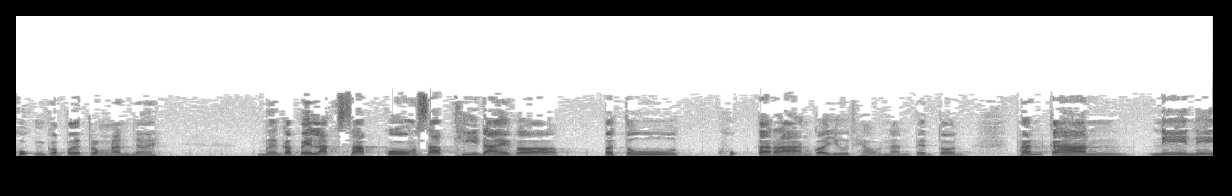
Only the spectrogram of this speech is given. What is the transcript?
คุกก็เปิดตรงนั้นใช่ไหมเหมือนกับไปลักทรัพย์โกงทรัพย์ที่ใดก็ประตูคุกตารางก็อยู่แถวนั้นเป็นต้นพันการนี่นี่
